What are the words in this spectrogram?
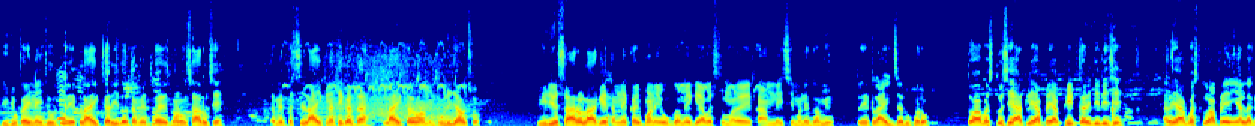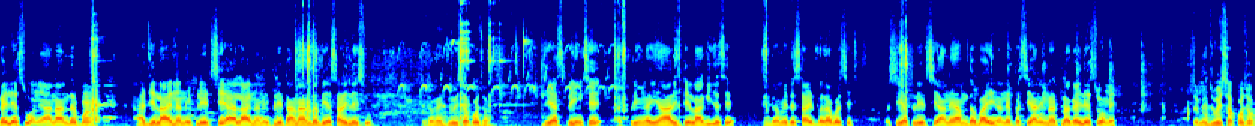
બીજું કંઈ નહીં જોતું, એક લાઇક કરી દો તમે, તો એ ઘણું સારું છે. તમે પછી લાઇક નથી કરતા લાઇક કરવાનું ભૂલી જાઓ છો. વીડિયો સારો લાગે, તમને કંઈ પણ એવું ગમે કે આ વસ્તુ મને કામ નહીં છે, મને ગમ્યું, તો એક લાઇક જરૂર કરો. તો આ વસ્તુ છે, આટલી આપણે આ ફિટ કરી દીધી છે. હવે આ વસ્તુ આપણે અહીંયા લગાવી લેશું અને આના અંદર પણ આ જે લાઇનરની પ્લેટ છે, આ લાઇનરની પ્લેટ આના અંદર બેસાડી લઈશું તો તમે જોઈ શકો છો, જે આ સ્પ્રિંગ છે, આ સ્પ્રિંગ અહીંયા આ રીતે લાગી જશે. ગમે તે સાઈડ બરાબર છે. પછી આ પ્લેટ છે, આને આમ દબાવી અને પછી આની નટ લગાવી લેશું અમે. તમે જોઈ શકો છો.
